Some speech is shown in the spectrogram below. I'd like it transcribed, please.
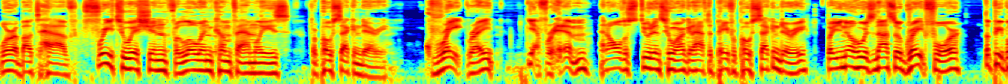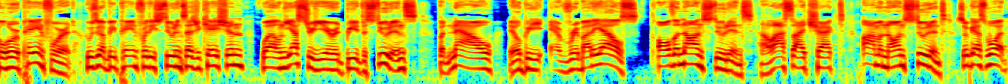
we're about to have free tuition for low income families for post secondary. Great, right? Yeah, for him and all the students who aren't going to have to pay for post secondary. But you know who it's not so great for? The people who are paying for it. Who's going to be paying for these students' education? Well, in yesteryear it'd be the students, but now it'll be everybody else. All the non students. And last I checked, I'm a non student. So guess what?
